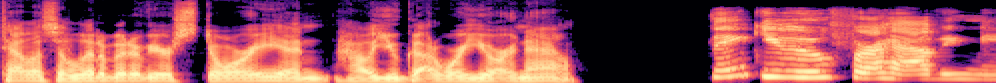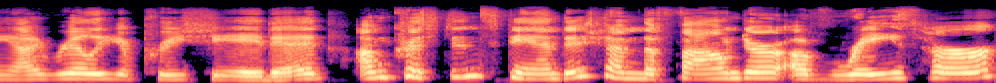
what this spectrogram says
Tell us a little bit of your story and how you got where you are now. Thank you for having me. I really appreciate it. I'm Kristen Standish. I'm the founder of Razher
